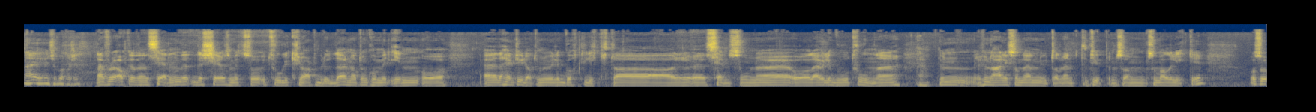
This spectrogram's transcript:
Nei, unnskyld, bare fortsett. Nei, for akkurat den scenen Det, det skjer liksom et så utrolig klart brudd der med at hun kommer inn og eh, det er helt tydelig at hun blir veldig godt likt av eh, sensorene, og det er veldig god tone. Hun, hun er liksom den utadvendte typen som, som alle liker. Og så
